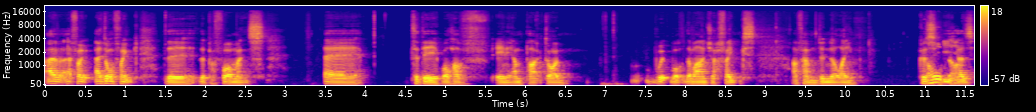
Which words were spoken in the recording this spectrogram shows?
I, I think. I don't think the the performance uh, today will have any impact on what the manager thinks of him down the line because he not. has.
